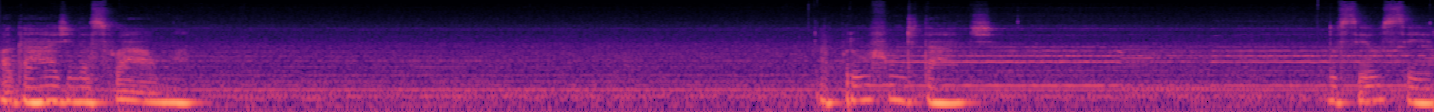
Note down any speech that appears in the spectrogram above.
bagagem da sua alma. A profundidade do seu ser.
